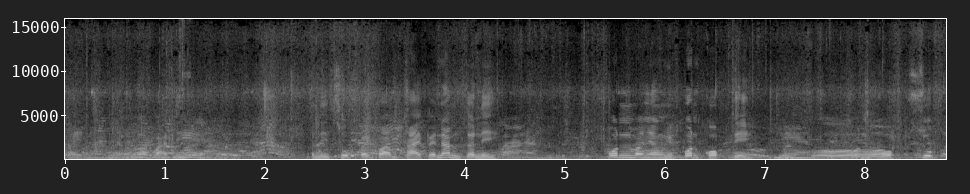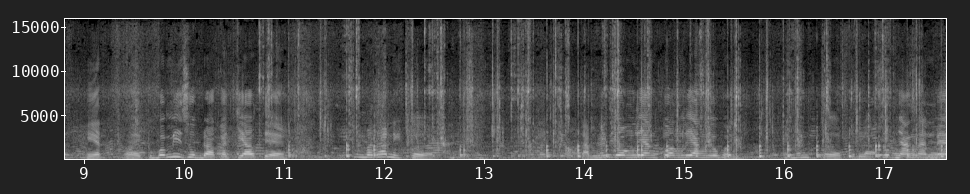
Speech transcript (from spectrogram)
ไฟนั่นอย่างว่าบาดนี้ อันนี้ซุปไปความขายไปน้ำตัวนี้ปนมายังนี่ปนกบติปนกบซุปเห็ดโอ้ยคือบ่มีซุปดอกกระเจียวเตะมันท่านนี่เกิดตำนี่ตวงเลียงตวงเลียงอยู่พุ่นแต่มันเกิดเป็นละซุปหยังนั่นแม่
